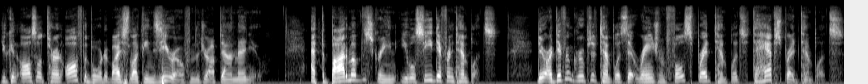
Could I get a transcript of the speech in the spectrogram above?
You can also turn off the border by selecting 0 from the drop-down menu. At the bottom of the screen, you will see different templates. There are different groups of templates that range from full spread templates to half spread templates.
